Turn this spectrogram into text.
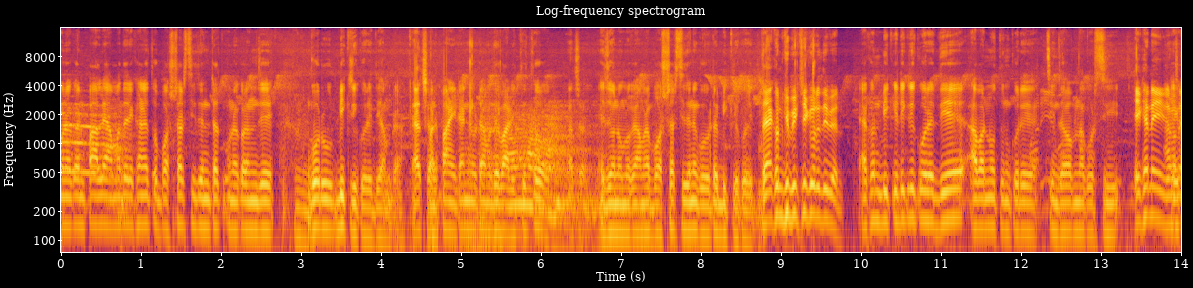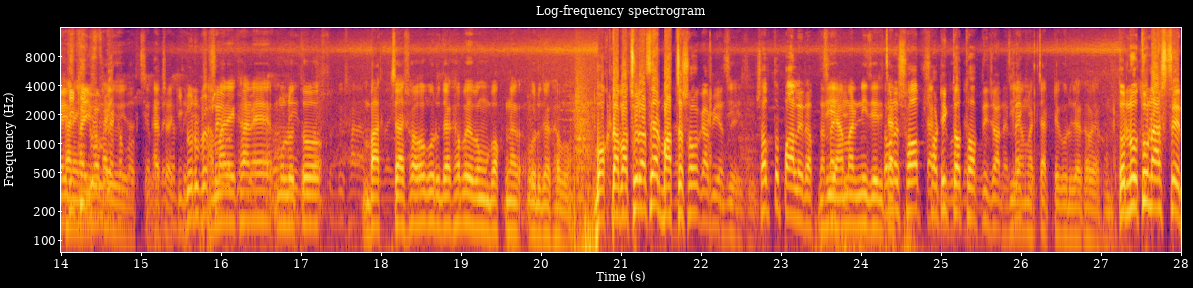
মনে করেন পালে আমাদের এখানে তো বর্ষার সিজনটা মনে করেন যে গরু বিক্রি করে দিই আমরা। আচ্ছা। পানি টানি ওটা আমাদের বাড়িতে তো। আচ্ছা। এই জন্য মনে আমরা বর্ষার সিজনে গরুটা বিক্রি করে দিই। এখন কি বিক্রি করে দিবেন? এখন বিক্রি টিক্রি করে দিয়ে আবার নতুন করে চিন্তা ভাবনা করছি এখানে স্থায়ী হবে? স্থায়ী যাচ্ছে। কি গরুর ব্যবসা? আমার এখানে মূলত বাচ্চা সহ গরু দেখাবো এবং বকনা গরু দেখাবো। বকটা বাছুর আছে আর বাচ্চা সহ গাবি আছে। সব তো পালের আপনার জি আমার নিজের সব সঠিক তথ্য আপনি জানেন জি আমার চারটে গরু দেখাবো। এখন। তো নতুন আসছেন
